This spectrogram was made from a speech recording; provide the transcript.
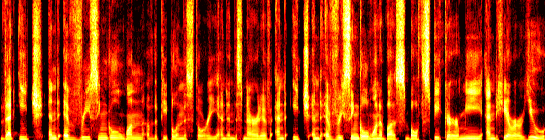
that each and every single one of the people in this story and in this narrative, and each and every single one of us, both speaker, me, and hearer, you,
